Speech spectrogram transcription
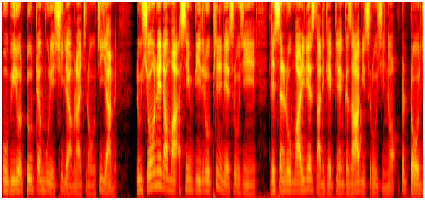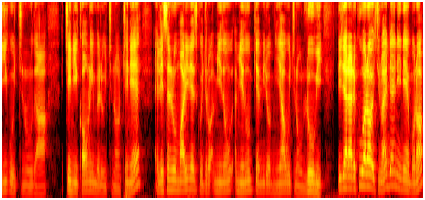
ပို့ပြီးတော့တိုးတက်မှုတွေရှိလာမလားကျွန်တော်ကြည့်ရမယ်လူရှောနဲ့တောင်မှအဆင်ပြေသလိုဖြစ်နေတယ်ဆိုလို့ရှိရင် Lisandro Martinez ဒါတကယ်ပြန်ကစားပြီဆိုလို့ရှိရင်တော့တော်တော်ကြီးကိုကျွန်တော်တို့ဒါအခြေအနေကောင်းနေမယ်လို့ကျွန်တော်ထင်တယ်။ Lisandro Martinez ကိုကျွန်တော်အမြင်ဆုံးအမြင်ဆုံးပြန်ပြီးတော့မြင်ရဖို့ကျွန်တော်လိုပြီးတည်ကြတာတခုကတော့ United အနေနဲ့ပေါ့နော်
